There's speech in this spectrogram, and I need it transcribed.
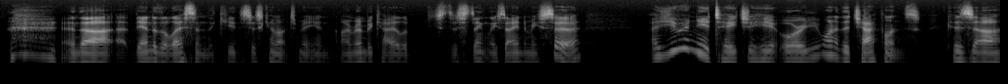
and uh, at the end of the lesson, the kids just came up to me, and I remember Caleb distinctly saying to me, Sir, are you a new teacher here, or are you one of the chaplains? Because uh,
